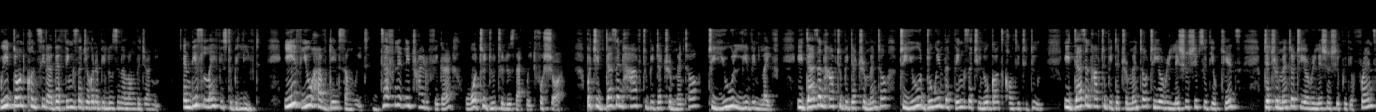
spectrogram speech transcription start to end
we don't consider the things that you're going to be losing along the journey. And this life is to be lived. If you have gained some weight, definitely try to figure what to do to lose that weight for sure. But it doesn't have to be detrimental to you living life. It doesn't have to be detrimental to you doing the things that you know God's called you to do. It doesn't have to be detrimental to your relationships with your kids, detrimental to your relationship with your friends.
